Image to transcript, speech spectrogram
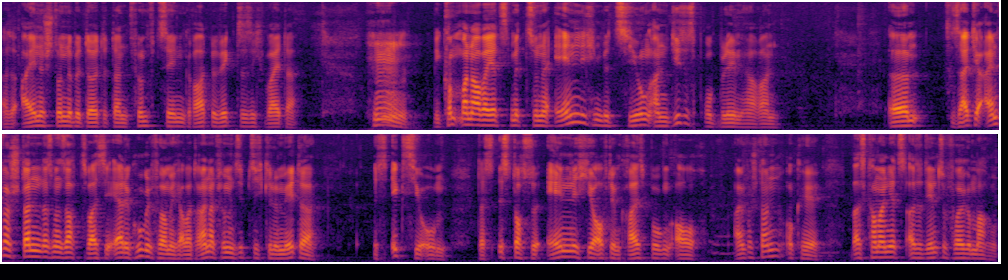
Also eine Stunde bedeutet dann 15 Grad bewegt sie sich weiter. Hm, wie kommt man aber jetzt mit so einer ähnlichen Beziehung an dieses Problem heran? Ähm, seid ihr einverstanden, dass man sagt, zwar ist die Erde kugelförmig, aber 375 Kilometer ist x hier oben. Das ist doch so ähnlich hier auf dem Kreisbogen auch. Einverstanden? Okay. Was kann man jetzt also demzufolge machen?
